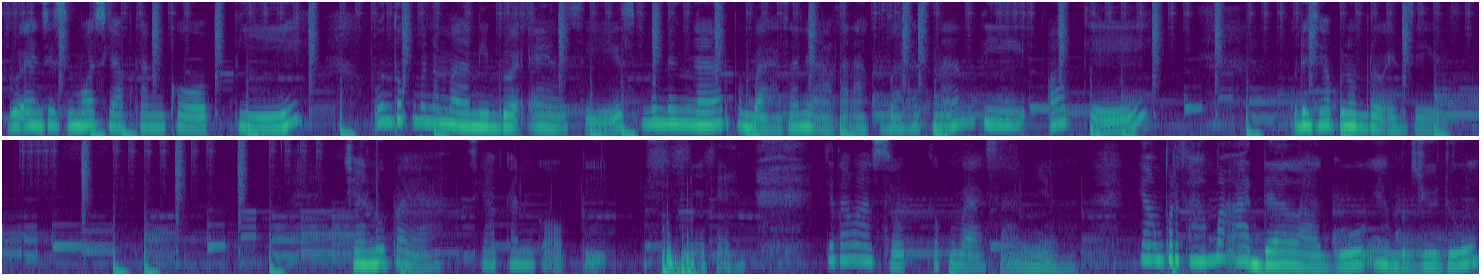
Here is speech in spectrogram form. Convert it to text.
Bro Ensis semua siapkan kopi untuk menemani Bro Ensis mendengar pembahasan yang akan aku bahas nanti. Oke. Okay? Udah siap belum Bro Ensis? Jangan lupa ya, siapkan kopi. Kita masuk ke pembahasannya. Yang pertama ada lagu yang berjudul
